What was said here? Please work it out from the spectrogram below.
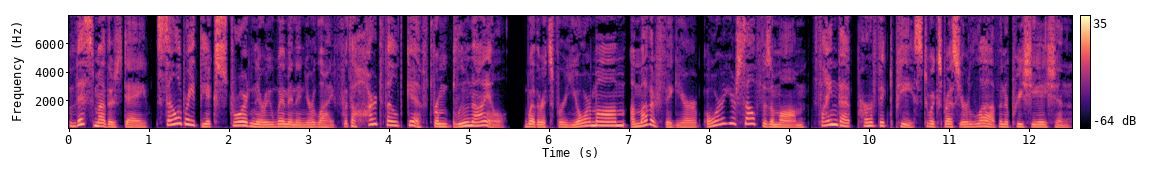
This Mother's Day, celebrate the extraordinary women in your life with a heartfelt gift from Blue Nile. Whether it's for your mom, a mother figure, or yourself as a mom, find that perfect piece to express your love and appreciation.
